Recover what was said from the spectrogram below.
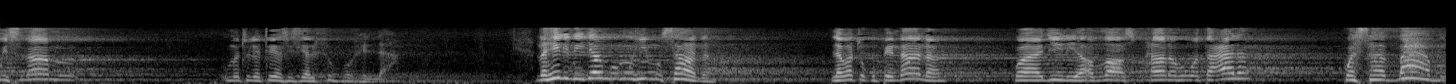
uislamu umetuletea sisi alhubbu fillah na hili ni jambo muhimu sana la watu kupendana kwa ajili ya Allah subhanahu wa ta'ala kwa sababu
